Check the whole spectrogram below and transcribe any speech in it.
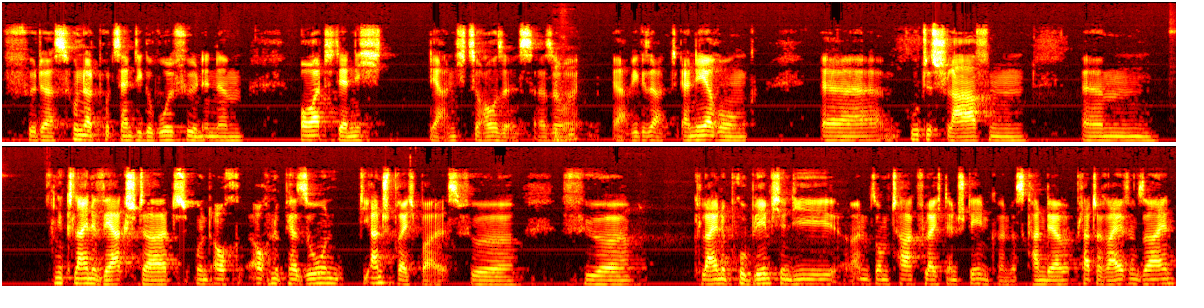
für das hundertprozentige Wohlfühlen in einem Ort, der nicht, ja, nicht zu Hause ist. Also, mhm. ja, wie gesagt, Ernährung, äh, gutes Schlafen, ähm, eine kleine Werkstatt und auch, auch eine Person, die ansprechbar ist für, für kleine Problemchen, die an so einem Tag vielleicht entstehen können. Das kann der platte Reifen sein,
